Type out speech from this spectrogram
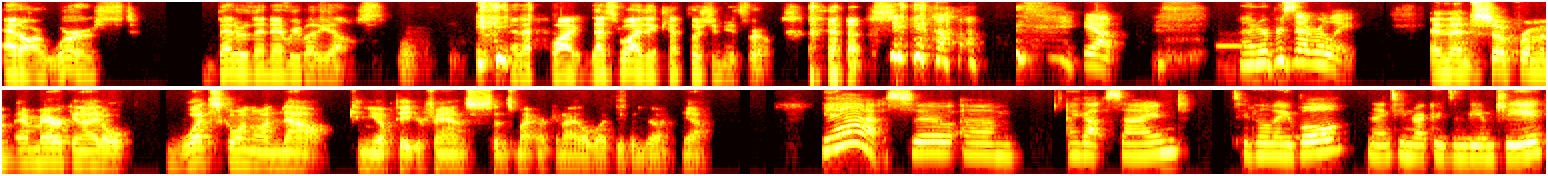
at our worst better than everybody else. and that's why that's why they kept pushing you through. yeah. Yeah. 100% relate. And then so from American Idol, what's going on now? Can you update your fans since my American Idol what you've been doing? Yeah. Yeah, so um I got signed to the label 19 Records and BMG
